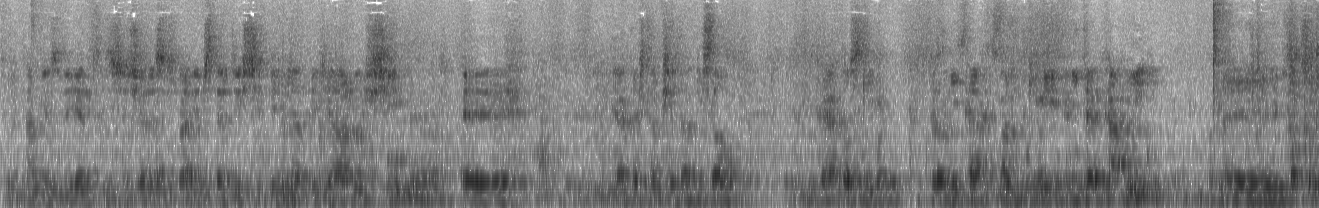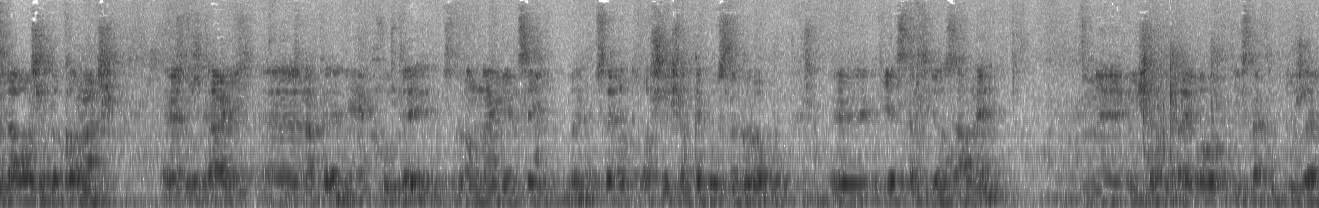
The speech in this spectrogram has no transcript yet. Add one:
który tam jest wyjęty z życiorysu prawie 45 lat tej działalności, jakoś tam się zapisał w krakowskich kronikach malutkimi literkami. Y, To, co udało się dokonać y, tutaj y, na terenie Huty, z którą najwięcej od 1968 roku jestem związany. Myślę tutaj o infrastrukturze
